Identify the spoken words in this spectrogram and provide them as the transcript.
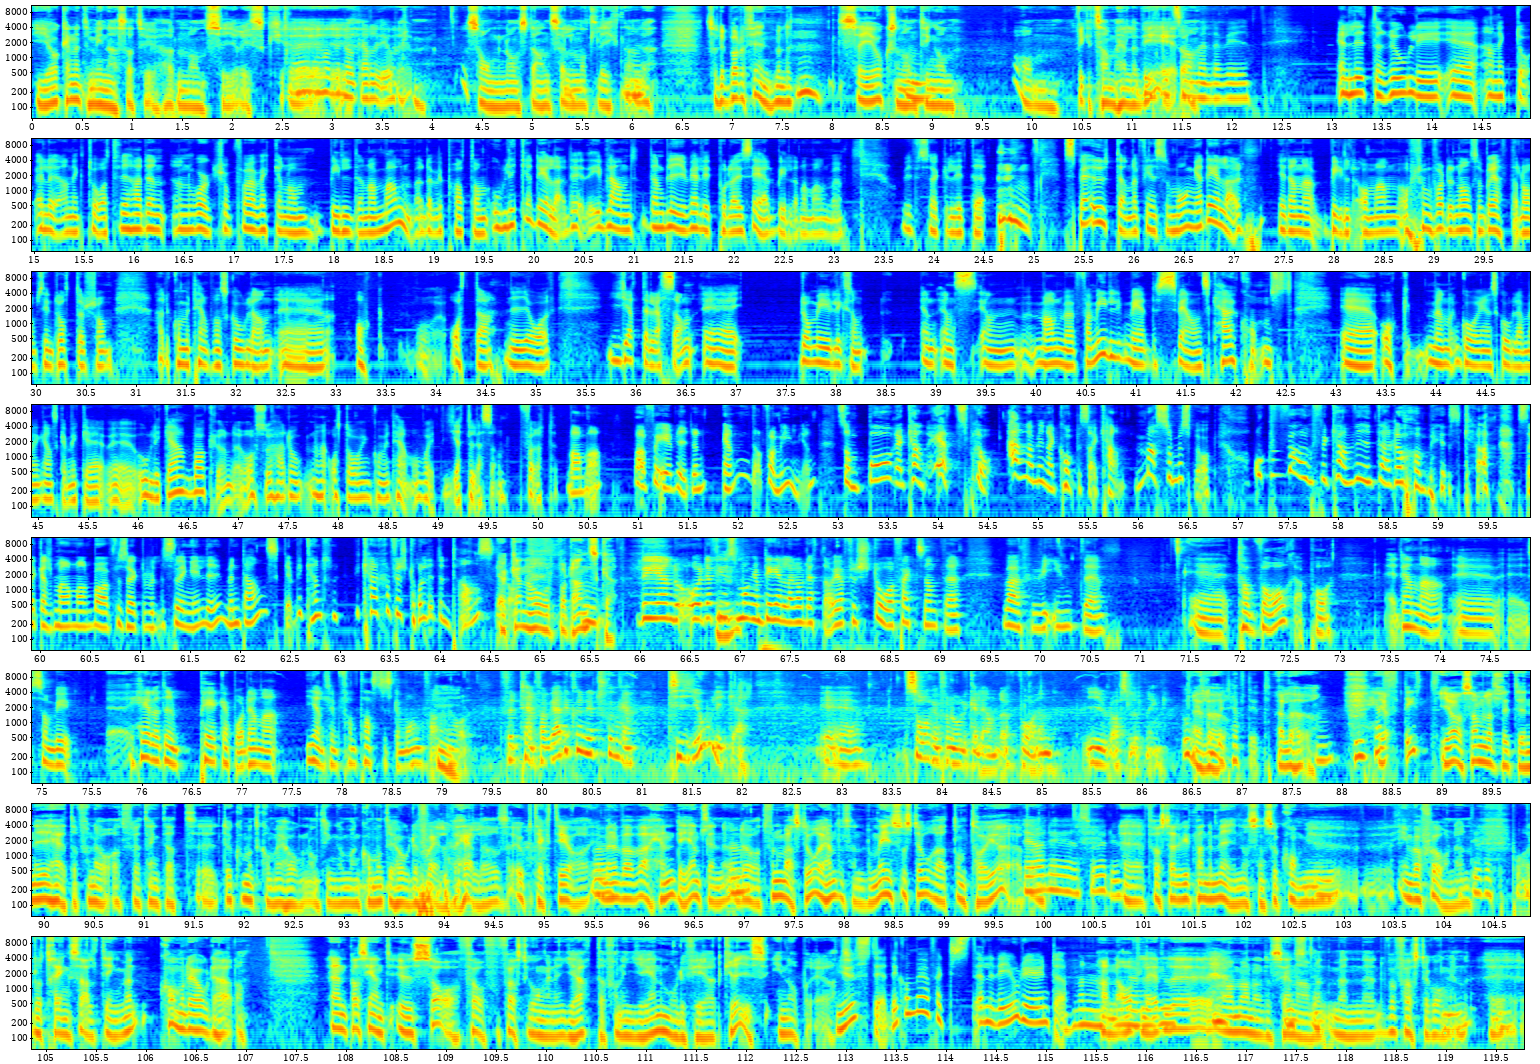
Jag kan inte minnas att vi hade någon syrisk Nej, det har vi eh, nog aldrig gjort. eh, sång någonstans eller något liknande. Mm. Så det är bara fint men det Mm. säger också någonting om, om vilket samhälle vi Vilket är då. samhälle vi... En liten rolig eh, anekdot, eller anekdot. Vi hade en, en workshop förra veckan om bilden av Malmö där vi pratade om olika delar. Det, ibland, den blir ju väldigt polariserad bilden av Malmö. Vi försöker lite spä ut den. Det finns så många delar i denna bild av Malmö. Och då var det någon som berättade om sin dotter som hade kommit hem från skolan eh, och, och åtta, nio år. Jätteledsen. Eh, de är ju liksom en, en, en Malmöfamilj med svensk härkomst. Eh, och, men går i en skola med ganska mycket eh, olika bakgrunder. Och så hade hon, den här åttaåringen kommit hem och varit jätteledsen för att mamma, varför är vi den enda familjen som bara kan ett språk? Alla mina kompisar kan massor med språk. Och varför kan vi inte arabiska? Stackars mamman bara försökte väl slänga in det. Men danska, vi, kan, vi kanske förstår lite danska Jag då. kan ha ord på danska. Det är ändå, och det finns Mm. många delar av detta och jag förstår faktiskt inte varför vi inte eh, tar vara på eh, denna, eh, som vi eh, hela tiden pekar på, denna egentligen fantastiska mångfald vi Mm. har. För tänk vi hade kunnat sjunga tio olika eh, sånger från olika länder på en julavslutning. Eller hur? Otroligt häftigt. Eller hur? Mm. Det är häftigt. Jag har samlat lite nyheter från året för jag tänkte att eh, du kommer inte komma ihåg någonting och man kommer inte ihåg det själv heller upptäckte jag. Mm. Men vad, vad hände egentligen under Mm. året? För de här stora händelserna, de är ju så stora att de tar ju över. Ja, det, är- så är det ju. Eh, Först hade vi pandemin och sen så kom ju Mm. invasionen. Direkt på. Och då trängs allting. Men kommer du ihåg det här då? En patient i USA får för första gången en hjärta från en genmodifierad gris inopererat. Just det, det kommer jag faktiskt, eller det gjorde jag ju inte. Men Han nu avled vi- eh, några månader senare, men, men eh, det var första gången. Mm, mm. Eh,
